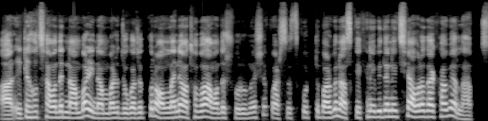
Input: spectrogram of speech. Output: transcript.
আর এটা হচ্ছে আমাদের নাম্বার এই নাম্বারে যোগাযোগ করে অনলাইনে অথবা আমাদের শোরুমে এসে পারচেস করতে পারবেন। আজকে এখানে বিদায় নিচ্ছি আবার দেখা হবে, আল্লাহ হাফিজ।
